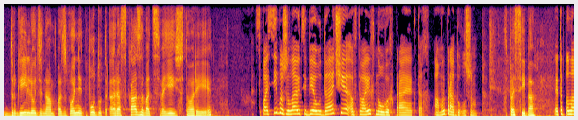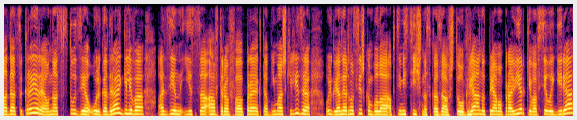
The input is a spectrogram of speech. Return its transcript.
другие люди нам позвонят, будут рассказывать свои истории. Спасибо, желаю тебе удачи в твоих новых проектах, а мы продолжим. Спасибо. Это была Датса Крейра. У нас в студии Ольга Драгилева, один из авторов э, проекта «Обнимашки лидера». Ольга, я, наверное, слишком была оптимистична, сказав, что грянут прямо проверки во все лагеря,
